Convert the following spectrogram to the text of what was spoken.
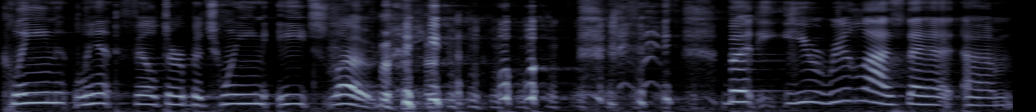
"Clean lint filter between each load." but you realize that um,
